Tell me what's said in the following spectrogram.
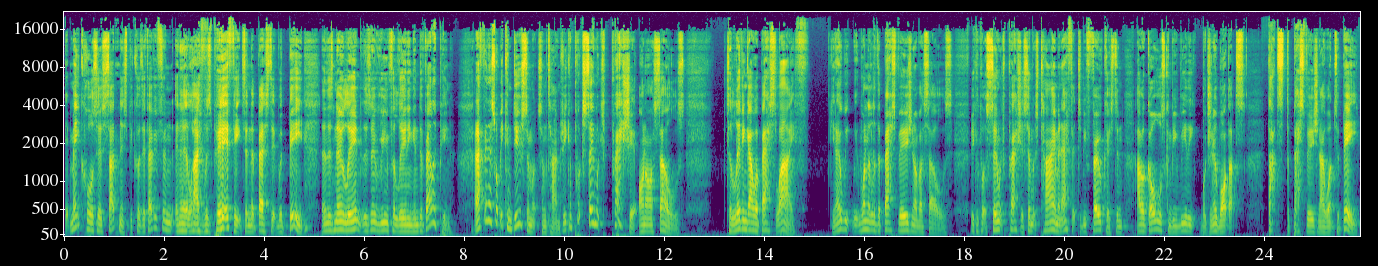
it may cause her sadness because if everything in her life was perfect and the best it would be, then there's no learn, there's no room for learning and developing. And I think that's what we can do so much sometimes. We can put so much pressure on ourselves to living our best life you know, we, we want to live the best version of ourselves. We can put so much pressure, so much time and effort to be focused, and our goals can be really, well, do you know what? That's that's the best version I want to be.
